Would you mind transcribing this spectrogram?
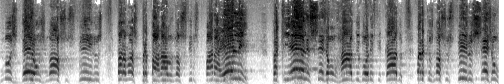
nos deu os nossos filhos para nós prepararmos os nossos filhos para Ele? Para que Ele seja honrado e glorificado, para que os nossos filhos sejam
